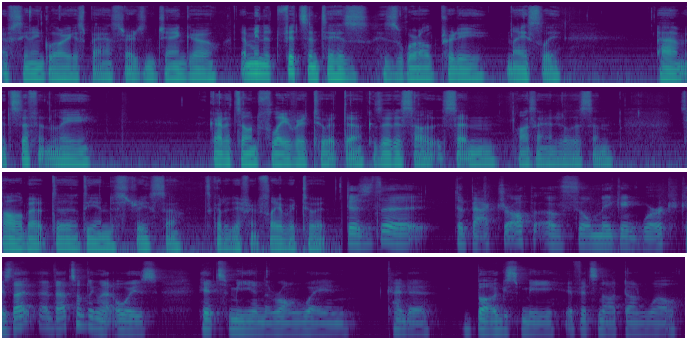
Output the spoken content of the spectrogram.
I've seen Inglourious Basterds and Django. I mean, it fits into his his world pretty nicely. Um, it's definitely got its own flavor to it, though, because it is set in Los Angeles and it's all about the the industry. So it's got a different flavor to it. Does the the backdrop of filmmaking work because that that's something that always hits me in the wrong way and kind of bugs me if it's not done well.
